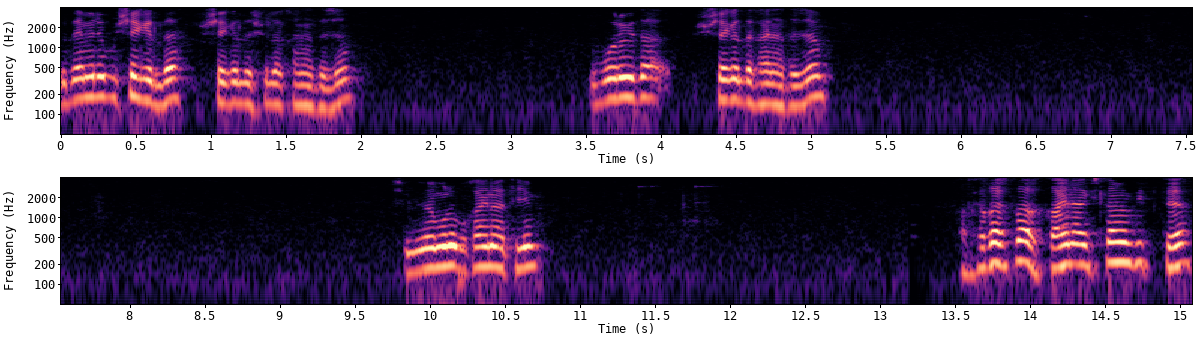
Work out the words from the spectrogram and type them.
Bu demiri bu şekilde, şu şekilde şöyle kaynatacağım. Bu boruyu da şu şekilde kaynatacağım. Şimdi ben bunu bir kaynatayım. Arkadaşlar kaynak işlemi bitti.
